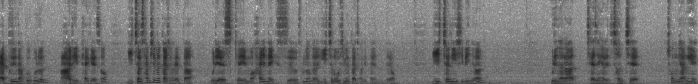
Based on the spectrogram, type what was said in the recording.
애플이나 구글은 R이 100에서 2030년까지 하겠다. 우리 SK, 뭐 하이넥스, 삼성전자 2050년까지 하겠다 했는데요. 2022년 우리나라 재생에너지 전체 총량이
